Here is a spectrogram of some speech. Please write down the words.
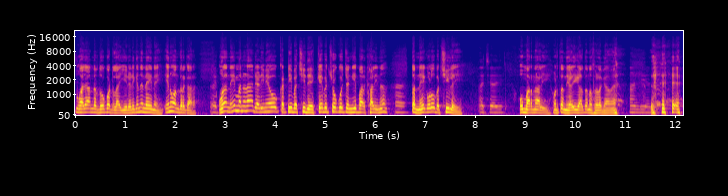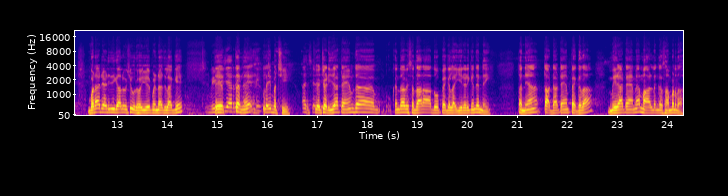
ਤੂੰ ਆ ਜਾ ਅੰਦਰ ਦੋ ਘੁੱਟ ਲਾਈਏ ਡੈਡੀ ਕਹਿੰਦੇ ਨਹੀਂ ਨਹੀਂ ਇਹਨੂੰ ਅੰਦਰ ਕਰ। ਉਹਨਾਂ ਨਹੀਂ ਮੰਨਣਾ ਡੈਡੀ ਨੇ ਉਹ ਕੱਟੀ ਬੱਛੀ ਦੇਖ ਕੇ ਵਿੱਚੋਂ ਕੋਈ ਚੰਗੀ ਪਰਖ ਵਾਲੀ ਨਾ ਧੰਨੇ ਕੋਲੋਂ ਬੱਛੀ ਲਈ। ਅੱਛਾ ਜੀ। ਉਹ ਮਰਨ ਵਾਲੀ ਹੁਣ ਧੰਨੇ ਵਾਲੀ ਗੱਲ ਤਾਂ ਨਸਲ ਲੱਗਾ ਮੈਂ। ਹਾਂਜੀ ਬੜਾ ਡੈਡੀ ਦੀ ਗੱਲ ਮਸ਼ਹੂਰ ਹੋਈ ਹੋਈ ਪਿੰਡਾਂ 'ਚ ਲੱਗੇ। ਤੇ ਧੰਨੇ ਲਈ ਬੱਚੀ ਝੜੀ ਦਾ ਟਾਈਮ ਤਾਂ ਕਹਿੰਦਾ ਵੀ ਸਰਦਾਰਾ ਦੋ ਪੈਗ ਲਾਈਏ ਡੈਡੀ ਕਹਿੰਦੇ ਨਹੀਂ। ਧੰਨਿਆ ਤੁਹਾਡਾ ਟਾਈਮ ਪੈਗ ਦਾ ਮੇਰਾ ਟਾਈਮ ਹੈ ਮਾਲ ਡੰਗਰ ਸਾਂਭਣ ਦਾ।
